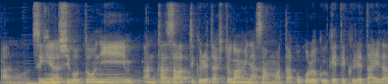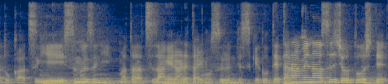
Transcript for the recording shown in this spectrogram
あの次の仕事にあの携わってくれた人が皆さんまた快く受けてくれたりだとか次スムーズにまたつなげられたりもするんですけどでたらめな筋を通して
